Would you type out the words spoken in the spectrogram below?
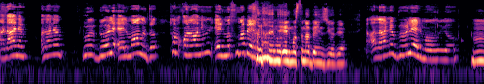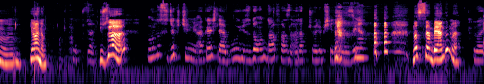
Anneannem, anneannem bö- böyle elma alırdı. Tam anneannemin elmasına benziyor. Anneannemin elmasına benziyor diyor. Anneanne böyle elma alıyor. Hmm. Yani Çok güzel. güzel. Bunu da sıcak içilmiyor. Arkadaşlar bu %10 daha fazla Arapça öyle bir şeyler yazıyor. Nasıl sen beğendin mi? Böyle.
